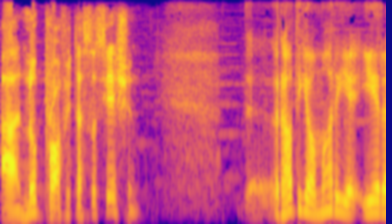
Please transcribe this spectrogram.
a no-profit association. Radio Marija ir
